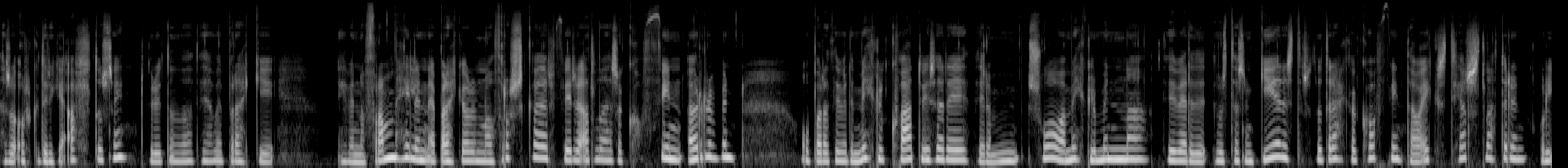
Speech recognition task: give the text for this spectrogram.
þess að orkut er ekki allt og seint fyrir utan það því það er bara ekki ég finna framheilin er bara ekki orðin á þroskaðir fyrir alla þessa koffín örfun og bara þið verður miklu kvatvísari er að sofa miklu minna þið verður, þú veist það sem gerist þú drekka koffín, þá ekst hjarslátturinn og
